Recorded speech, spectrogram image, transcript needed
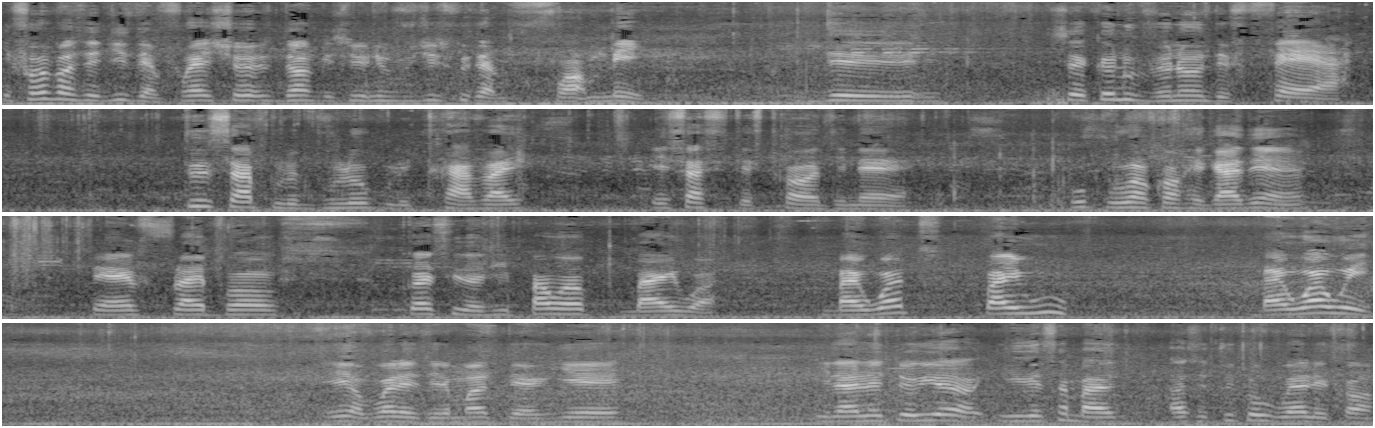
il faut qu'on se dise des vraies choses. Donc, je suis juste vous informer de ce que nous venons de faire. Tout ça pour le boulot, pour le travail. Et ça, c'est extraordinaire. Vous pouvez encore regarder. Hein. C'est Flybox. Qu'est-ce qu'il a dit Power by what? By what? By who? By Huawei. Et on voit les éléments derrière. Il est à l'intérieur. Il ressemble à, ce truc que vous voyez l'écran.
